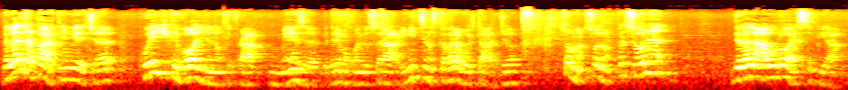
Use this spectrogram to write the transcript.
Dall'altra parte invece quelli che vogliono che fra un mese, vedremo quando sarà, inizino a scavare a voltaggio, insomma sono persone della Lauro SPA,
